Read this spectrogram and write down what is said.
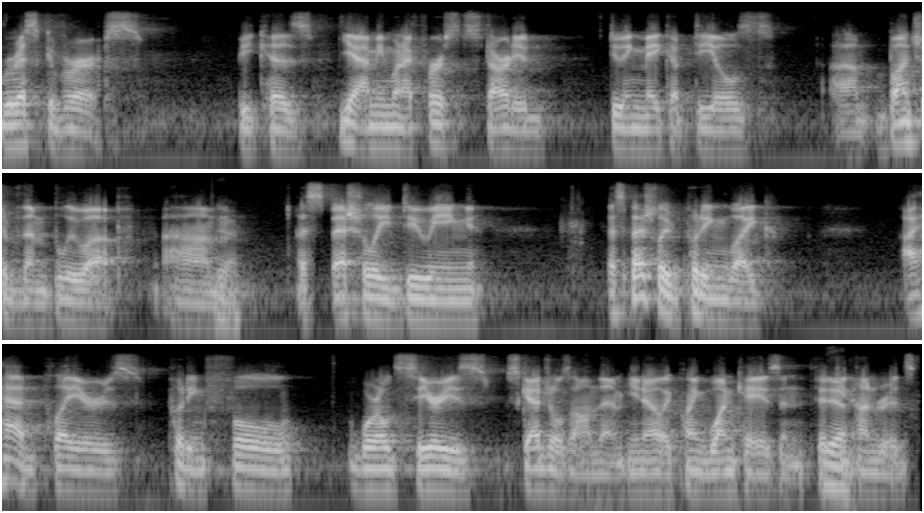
risk averse because, yeah, I mean, when I first started doing makeup deals, um, a bunch of them blew up. Um, Yeah. Especially doing, especially putting like, I had players putting full World Series schedules on them, you know, like playing 1Ks and 1500s.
